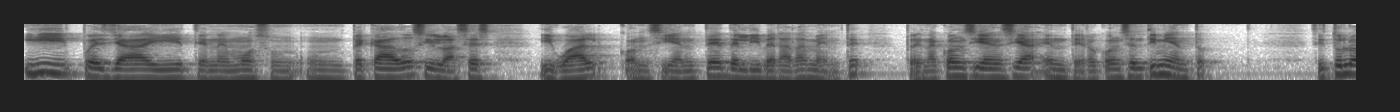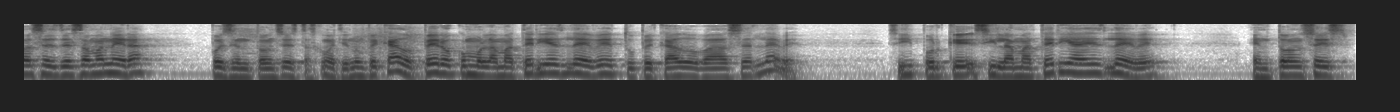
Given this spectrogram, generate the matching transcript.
Y pues ya ahí tenemos un, pecado si lo haces igual, consciente, deliberadamente, plena conciencia, entero consentimiento. Si tú lo haces de esa manera, pues entonces estás cometiendo un pecado. Pero como la materia es leve, tu pecado va a ser leve. ¿Sí? Porque si la materia es leve, entonces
